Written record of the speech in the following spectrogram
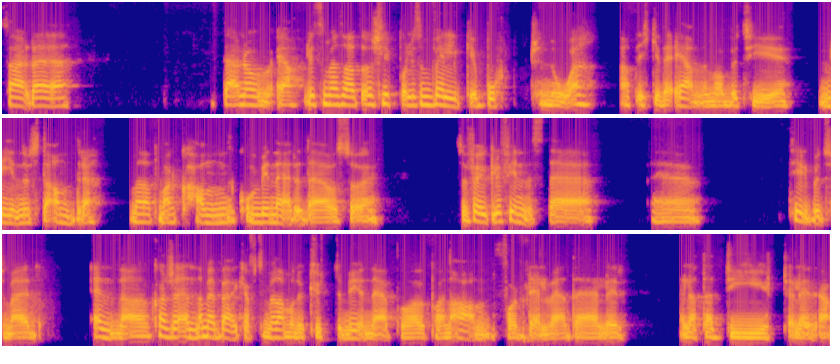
Så er det Det er noe Ja, litt som jeg sa, å slippe å liksom velge bort noe. At ikke det ene må bety minus det andre, men at man kan kombinere det. Og så selvfølgelig finnes det eh, tilbud som er enda, kanskje enda mer bærekraftig, men da må du kutte mye ned på, på en annen fordel ved det, eller, eller, at det er dyrt, eller ja.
